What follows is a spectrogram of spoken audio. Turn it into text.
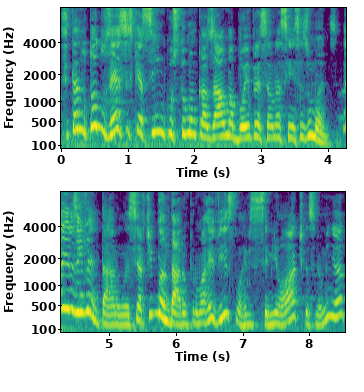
citando todos esses que assim costumam causar uma boa impressão nas ciências humanas. Aí eles inventaram esse artigo, mandaram para uma revista, uma revista semiótica, se não me engano,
